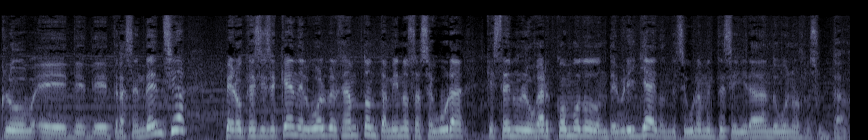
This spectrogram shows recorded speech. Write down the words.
club eh, de, de trascendencia. Pero que si se queda en el Wolverhampton también nos asegura que está en un lugar cómodo donde brilla y donde seguramente seguirá dando buenos resultados.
